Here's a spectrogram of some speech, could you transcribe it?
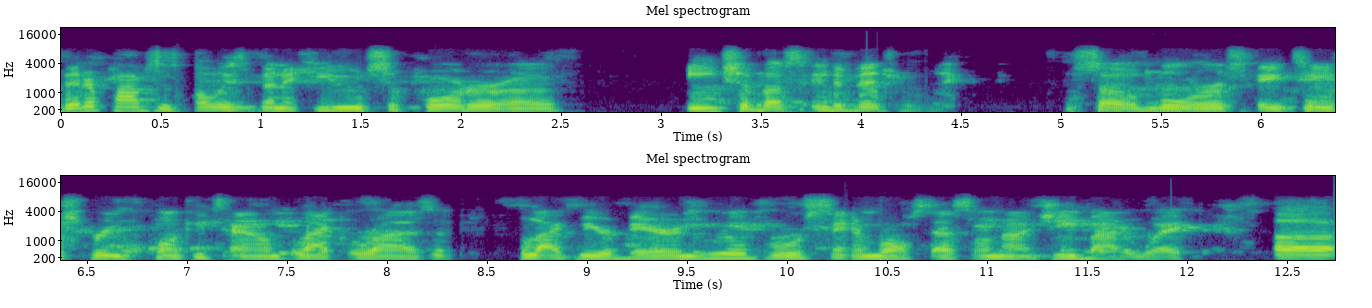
Bitter Pops has always been a huge supporter of each of us individually. So. Moore's 18th Street, Funky Town, Black Horizon, Black Beer Bear, and the Real Brewer Sam Ross. That's on IG, by the way. Uh,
